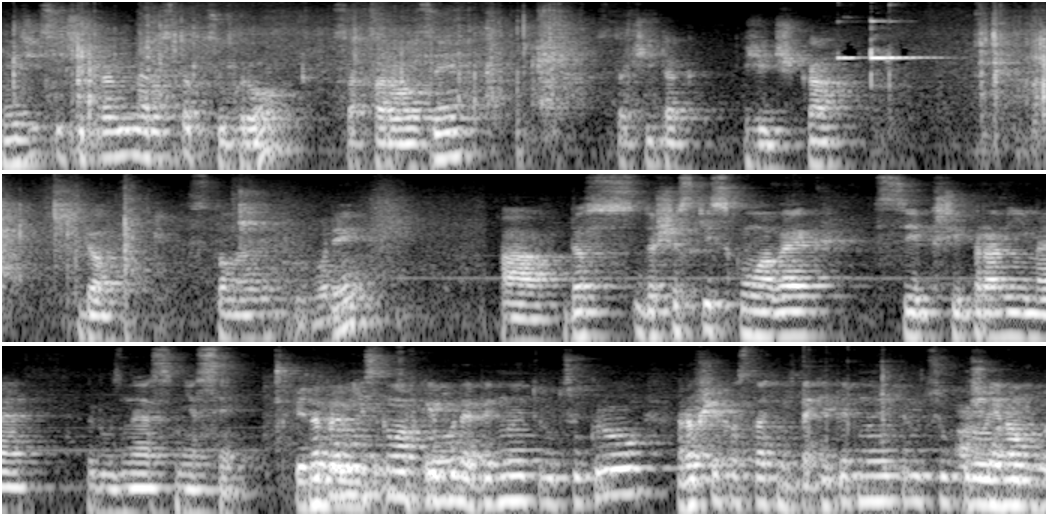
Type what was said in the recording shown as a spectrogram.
Nejdřív si připravíme roztok cukru, sacharózy, stačí tak žička do 100 ml vody a do, do 6 zkumavek si připravíme různé směsi. Do první zkumavky bude 5 ml cukru, do všech ostatních taky 5 ml cukru, jenom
